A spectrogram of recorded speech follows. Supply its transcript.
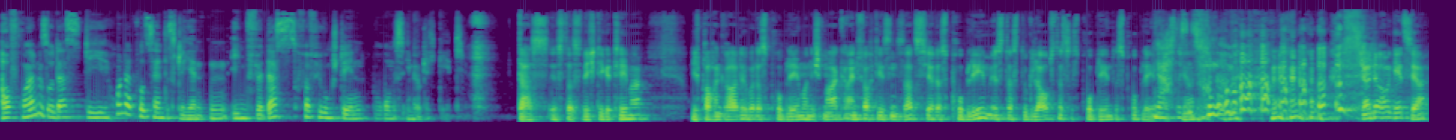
aufräumen, sodass die 100 Prozent des Klienten ihm für das zur Verfügung stehen, worum es ihm wirklich geht. Das ist das wichtige Thema. Wir sprachen gerade über das Problem und ich mag einfach diesen Satz, ja, das Problem ist, dass du glaubst, dass das Problem das Problem ja, ist. Das ja, das ist wunderbar. ja, darum geht's ja.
